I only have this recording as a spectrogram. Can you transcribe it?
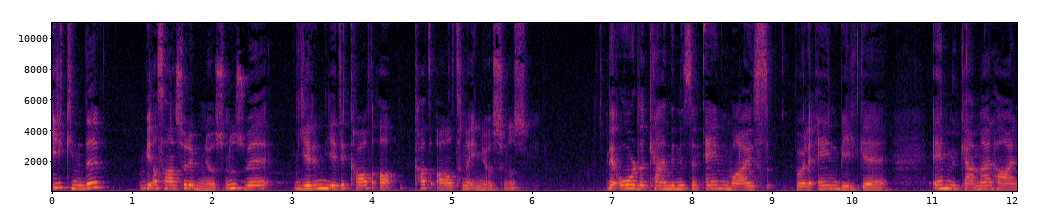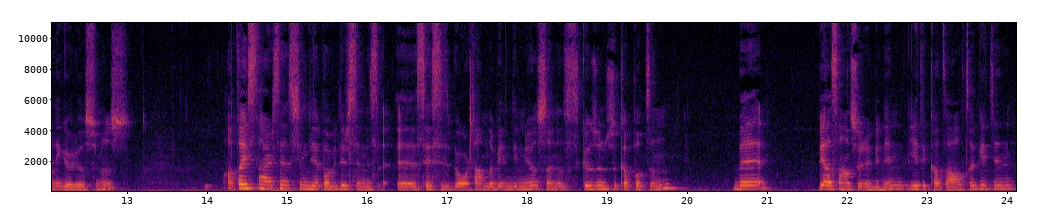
ilkinde bir asansöre biniyorsunuz ve yerin yedi kat, kat altına iniyorsunuz. Ve orada kendinizin en wise, böyle en bilge, en mükemmel halini görüyorsunuz. Hatta isterseniz şimdi yapabilirsiniz. E, sessiz bir ortamda beni dinliyorsanız gözünüzü kapatın ve bir asansöre binin. Yedi kat alta gidin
